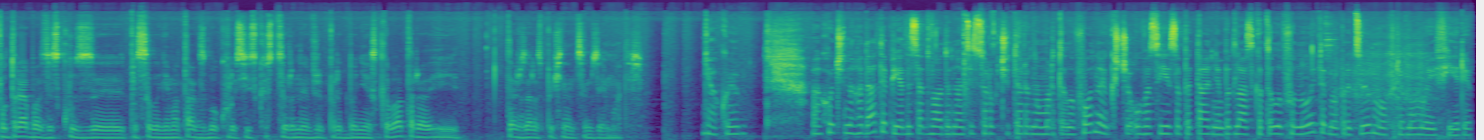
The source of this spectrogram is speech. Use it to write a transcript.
потреба в зв'язку з посиленням атак з боку російської сторони вже придбання ескаватора, і теж зараз почнемо цим займатися. Дякую. Е, Хочу нагадати 52 11 44 номер телефону. Якщо у вас є запитання, будь ласка, телефонуйте. Ми працюємо у прямому ефірі.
